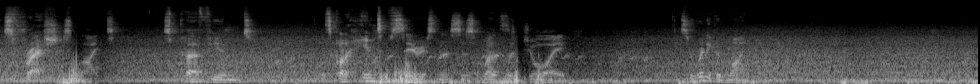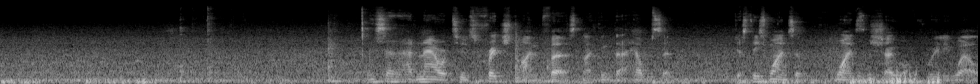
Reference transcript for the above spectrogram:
It's fresh. It's light. It's perfumed. It's got a hint of seriousness as well as a joy. It's a really good wine. He said it had an hour or two's fridge time first, and I think that helps it. Just these wines are wines that show off really well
